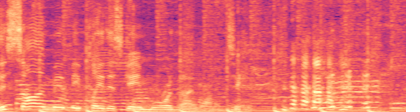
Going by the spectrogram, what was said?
This song made me play this game more than I wanted to.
